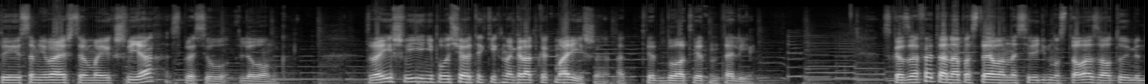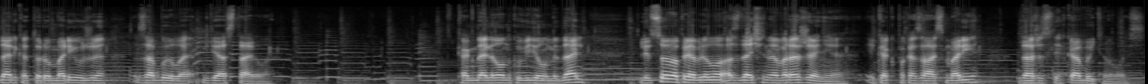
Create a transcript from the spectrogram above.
«Ты сомневаешься в моих швеях?» – спросил Лелонг. «Твои швеи не получают таких наград, как Мариша», – ответ был ответ Натали. Сказав это, она поставила на середину стола золотую медаль, которую Мари уже забыла, где оставила. Когда Лелонг увидел медаль, лицо его приобрело озадаченное выражение, и, как показалось Мари, даже слегка вытянулось.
